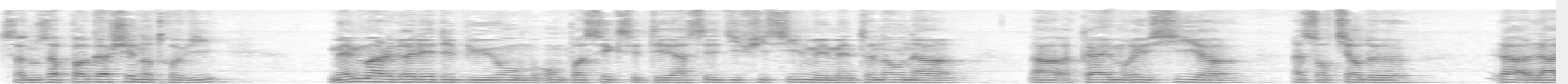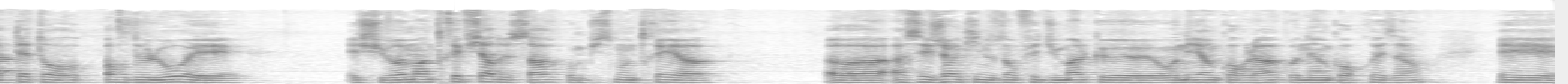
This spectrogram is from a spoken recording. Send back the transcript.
ça nous a pas gâché notre vie. Même malgré les débuts, on, on pensait que c'était assez difficile, mais maintenant on a, a quand même réussi à, sortir de la, tête hors, de l'eau et, je suis vraiment très fier de ça, qu'on puisse montrer à, ces gens qui nous ont fait du mal qu'on est encore là, qu'on est encore présent et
